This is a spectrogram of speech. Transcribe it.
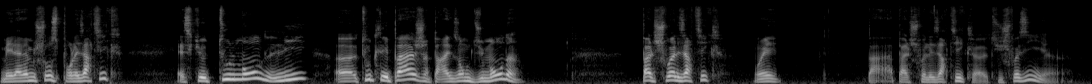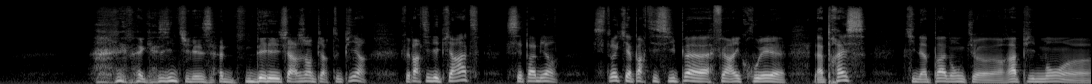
mais la même chose pour les articles. Est-ce que tout le monde lit euh, toutes les pages, par exemple, du Monde? Pas le choix des articles Oui. Pas, pas le choix des articles, tu choisis. Les magazines, tu les as déchargés en pire-to-pire. Je fais partie des pirates, c'est pas bien. C'est toi qui as participé à faire écrouler la presse, qui n'a pas donc euh, rapidement euh,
